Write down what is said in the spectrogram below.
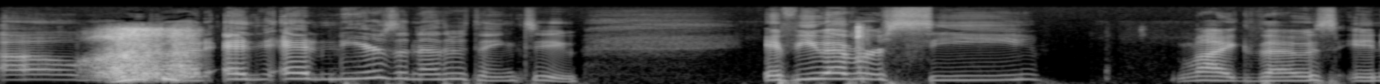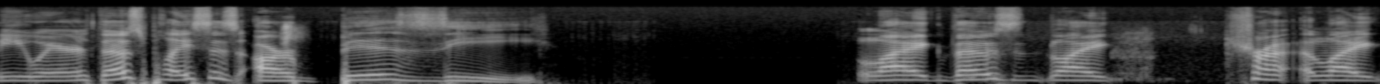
Oh my god! And and here's another thing too. If you ever see like those anywhere. Those places are busy. Like those like Trump, like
